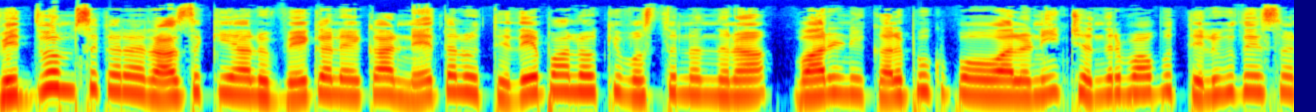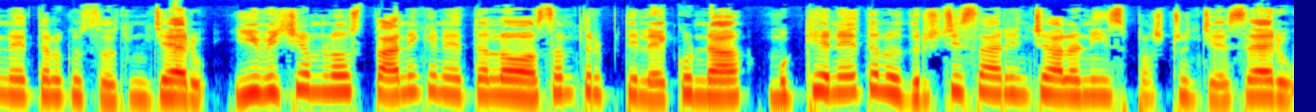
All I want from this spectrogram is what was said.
విధ్వంసకర రాజకీయాలు వేగలేక నేతలు తెదేపాలోకి వస్తున్నందున వారిని కలుపుకుపోవాలని చంద్రబాబు తెలుగుదేశం నేతలకు సూచించారు. ఈ విషయంలో స్థానిక నేతల్లో అసంతృప్తి లేకుండా ముఖ్య నేతలు దృష్టి సారించాలని స్పష్టం చేశారు.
